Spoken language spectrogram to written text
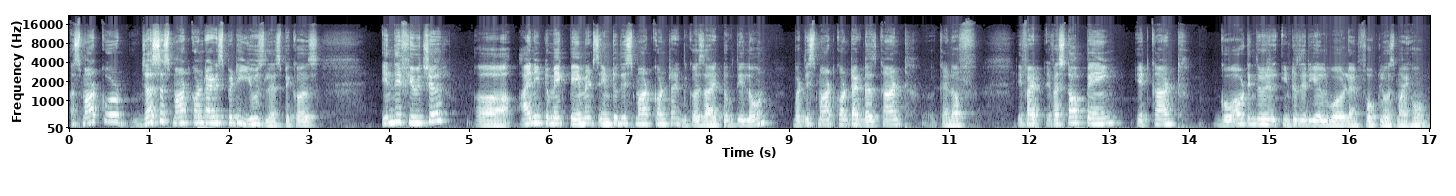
a smart code just a smart contract is pretty useless because in the future uh, I need to make payments into the smart contract because I took the loan but the smart contract does can't kind of if I if I stop paying it can't go out into into the real world and foreclose my home.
